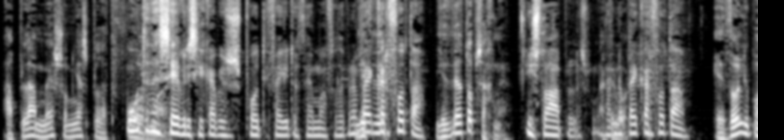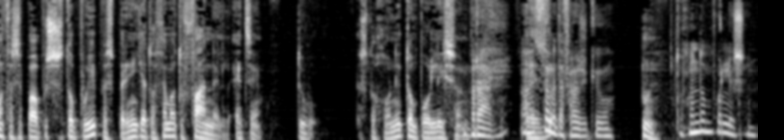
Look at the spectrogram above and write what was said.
απλά μέσω μιας πλατφόρμας. Ούτε θα σε έβρισκε κάποιος στο Spotify για το θέμα αυτό. Θα πρέπει να πάει καρφωτά. Γιατί δεν το ψάχνε. Ή στο Apple, ας πούμε. Θα πρέπει να πάει καρφωτά. Εδώ λοιπόν θα σε πάω πίσω στο που είπες πριν για το θέμα του funnel, έτσι. Του, στο χωνί των πωλήσεων. Μπράβο. Εδώ... Αυτό μεταφράζω κι εγώ. Mm. Το χωνί των πωλήσεων.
